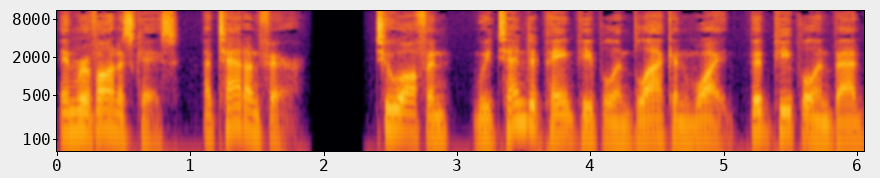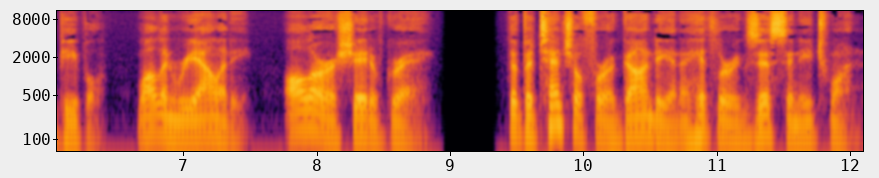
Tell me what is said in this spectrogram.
In Ravana's case, a tad unfair. Too often, we tend to paint people in black and white, good people and bad people, while in reality, all are a shade of gray. The potential for a Gandhi and a Hitler exists in each one.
